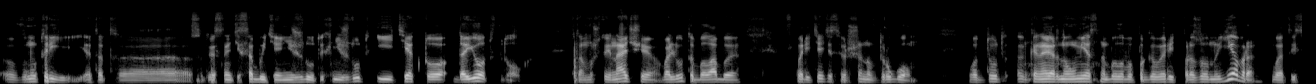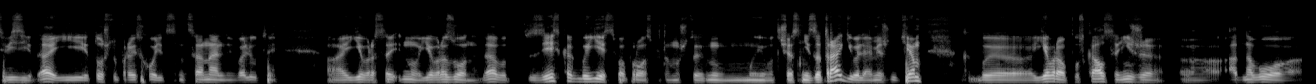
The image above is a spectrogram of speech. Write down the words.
внутри этот, э, соответственно, эти события не ждут, их не ждут и те, кто дает в долг, потому что иначе валюта была бы в паритете совершенно в другом. Вот тут, э, наверное, уместно было бы поговорить про зону евро в этой связи, да, и то, что происходит с национальной валютой а, евро, ну, еврозоны, да, вот здесь как бы есть вопрос, потому что, ну, мы вот сейчас не затрагивали, а между тем, как бы евро опускался ниже э, одного,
